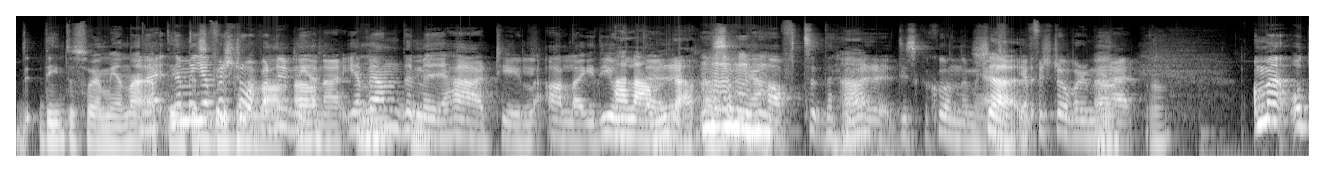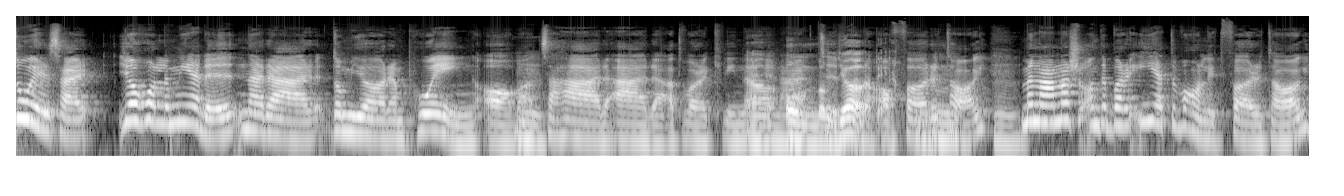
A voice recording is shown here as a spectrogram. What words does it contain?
Det är inte så jag menar. Nej, nej men jag förstår vad du vara- menar. Jag vänder mig här till alla idioter Alla andra. som jag har haft den här diskussionen med. Kör. Jag förstår vad du menar. Och, men, och då är det så här, jag håller med dig när det är, de gör en poäng av att så här är det att vara kvinna Ja, i den här de typen av företag. Men annars om det bara är ett vanligt företag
